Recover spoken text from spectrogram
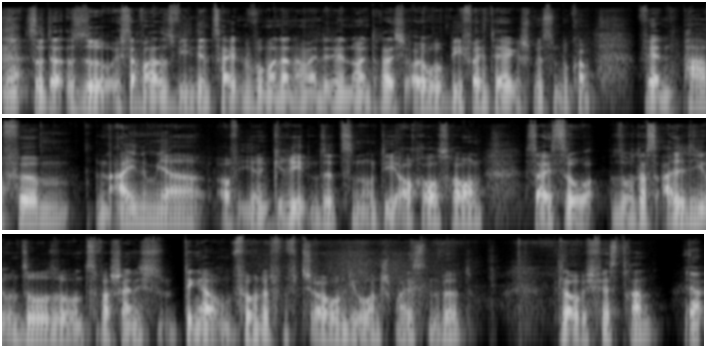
ja. So, da, so, ich sag mal, das wie in den Zeiten, wo man dann am Ende den 39 Euro Beefer hinterhergeschmissen bekommt, werden ein paar Firmen in einem Jahr auf ihren Geräten sitzen und die auch raushauen. Sei es so, so dass Aldi und so, so uns wahrscheinlich Dinger um, für 150 Euro um die Ohren schmeißen wird. Glaube ich fest dran. ja.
